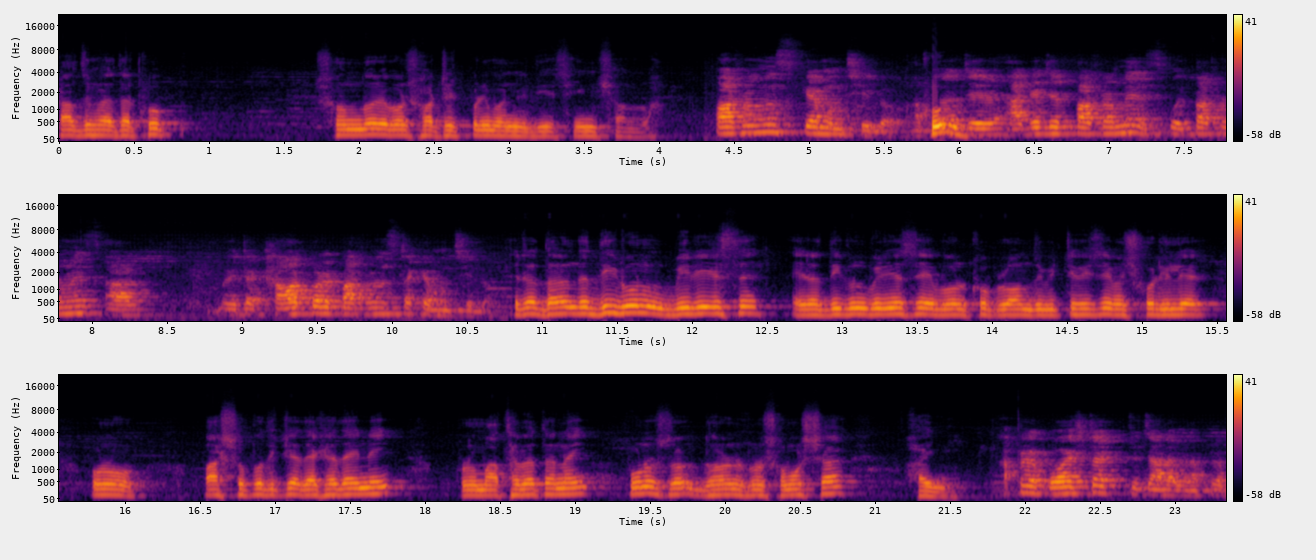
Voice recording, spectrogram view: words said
কার্যকারিতা খুব সুন্দর এবং সঠিক পরিমাণে দিয়েছে ইনশাল্লাহ পারফরমেন্স কেমন ছিল? আপনার যে আগে যে পারফরমেন্স ওই পারফরমেন্স আর এটা খাওয়ার পরে পারফরমেন্সটা কেমন ছিল? এটা ধরেন যে দ্বিগুণ বেরিয়েছে এটা দ্বিগুণ বেরিয়েছে এবং খুব লঞ্জবিটি হয়েছে এবং শরীরের কোনো পার্শ্ব প্রতিক্রিয়া দেখা দেয় নাই কোনো মাথা ব্যথা নাই কোনো ধরনের কোনো সমস্যা হয়নি। আপনার বয়সটা একটু জানাবেন আপনার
